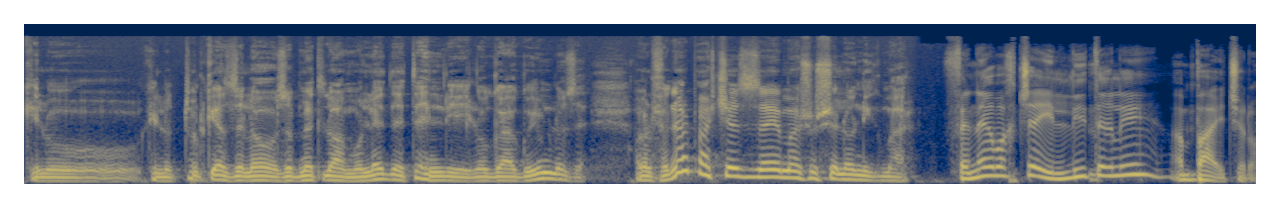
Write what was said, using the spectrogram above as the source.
כאילו, כאילו טורקיה זה לא, זה באמת לא המולדת, אין לי, לא געגועים לזה, אבל פנרבחצ'ה זה משהו שלא נגמר. פנרבחצ'ה היא ליטרלי הבית שלו.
